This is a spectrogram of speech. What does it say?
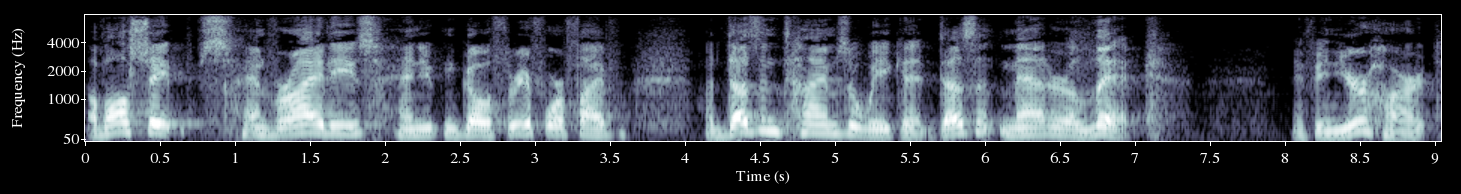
of all shapes and varieties, and you can go three or four or five, a dozen times a week, and it doesn't matter a lick if in your heart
